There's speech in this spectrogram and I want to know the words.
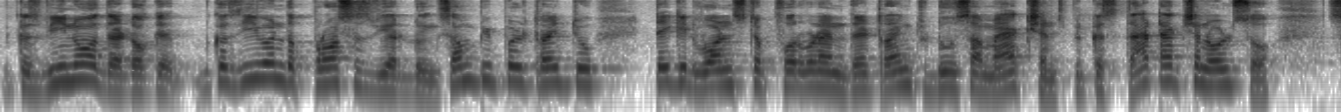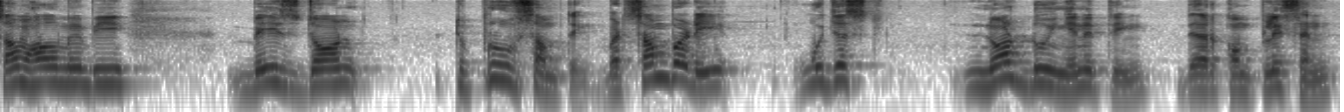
Because we know that okay because even the process we are doing some people try to take it one step forward and they're trying to do some actions because that action also somehow may be based on to prove something. But somebody who just not doing anything they are complacent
